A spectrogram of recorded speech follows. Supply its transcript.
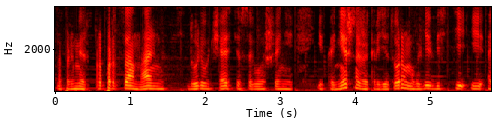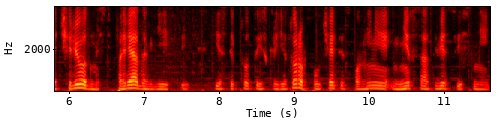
Например, пропорциональность, доля участия в соглашении. И, конечно же, кредиторы могли ввести и очередность, порядок действий, если кто-то из кредиторов получает исполнение не в соответствии с ней,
